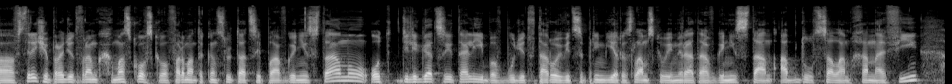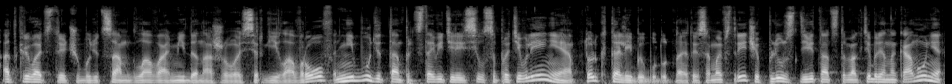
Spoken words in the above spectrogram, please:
А, встреча пройдет в рамках московского формата консультаций по Афганистану. От делегации талибов будет второй вице-премьер Исламского Эмирата Афганистан Абдул Салам Ханафи. Открывать встречу будет сам глава МИДа нашего Сергей Лавров. Не будет там представителей сил сопротивления, только талибы будут на этой самой встрече. Плюс 19 октября накануне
